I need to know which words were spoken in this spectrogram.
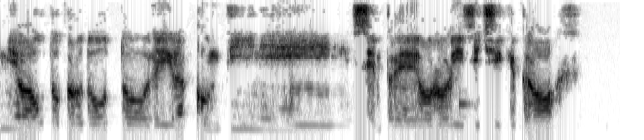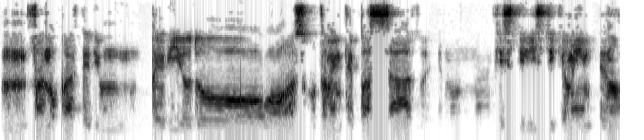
mi ero autoprodotto dei raccontini sempre orrorifici che però mh, mm, fanno parte di un periodo assolutamente passato e che, non, che stilisticamente non,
